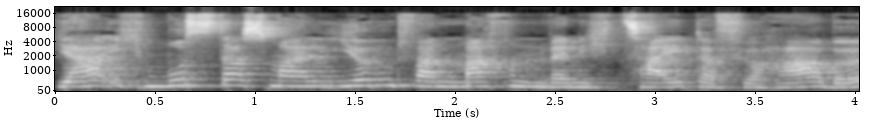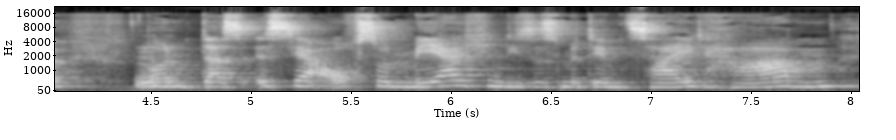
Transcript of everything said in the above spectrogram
ja, ich muss das mal irgendwann machen, wenn ich Zeit dafür habe. Mhm. Und das ist ja auch so ein Märchen, dieses mit dem Zeit haben.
